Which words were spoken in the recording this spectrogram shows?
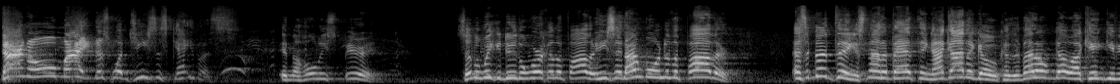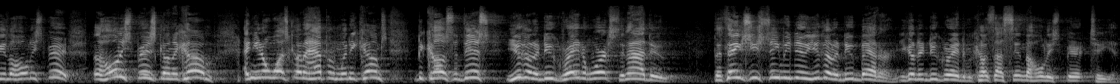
Dynamite. That's what Jesus gave us in the Holy Spirit so that we could do the work of the Father. He said, I'm going to the Father. That's a good thing. It's not a bad thing. I got to go because if I don't go, I can't give you the Holy Spirit. The Holy Spirit's going to come. And you know what's going to happen when He comes? Because of this, you're going to do greater works than I do. The things you see me do, you're going to do better. You're going to do greater because I send the Holy Spirit to you.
